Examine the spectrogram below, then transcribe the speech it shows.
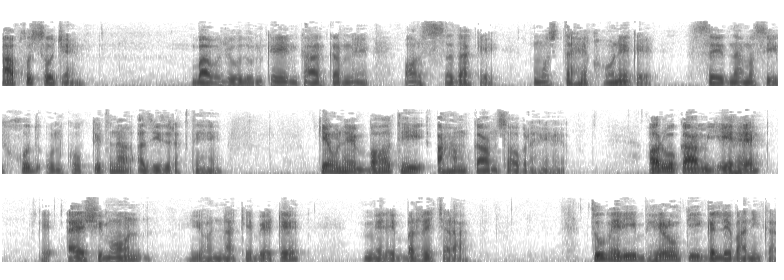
آپ خود سوچیں باوجود ان کے انکار کرنے اور سزا کے مستحق ہونے کے سیدنا مسیح خود ان کو کتنا عزیز رکھتے ہیں کہ انہیں بہت ہی اہم کام سونپ رہے ہیں۔ اور وہ کام یہ ہے کہ اے شمون یونا کے بیٹے، میرے برے چرا، تو میری بھیڑوں کی گلے بانی کر،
